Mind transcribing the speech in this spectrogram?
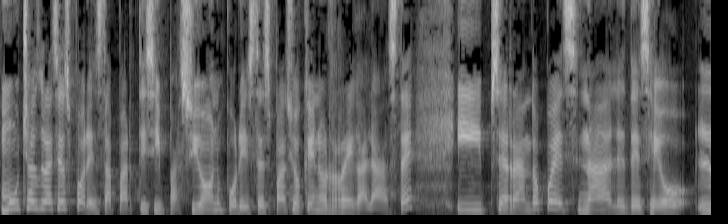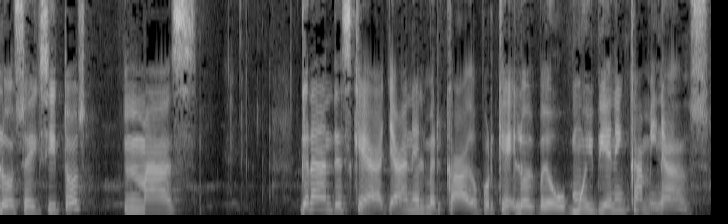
Muchas gracias por esta participación, por este espacio que nos regalaste. Y cerrando, pues nada, les deseo los éxitos más grandes que haya en el mercado porque los veo muy bien encaminados.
